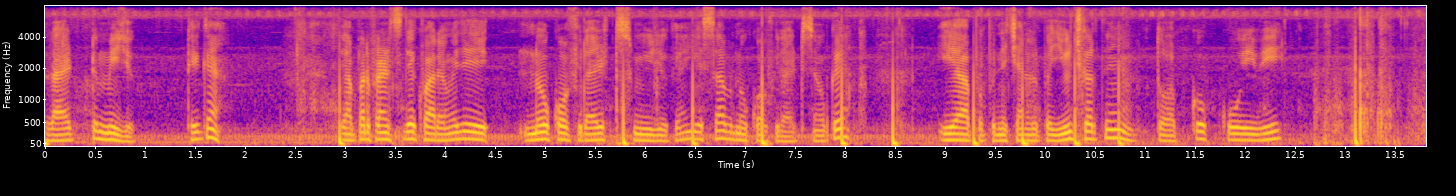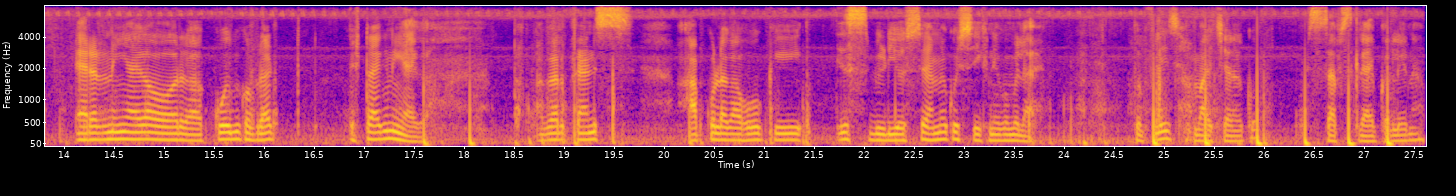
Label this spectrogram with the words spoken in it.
राइट म्यूज़िक ठीक है? यहाँ पर फ्रेंड्स देख पा रहे होंगे जी नो कॉपी कॉपीराइट्स म्यूज़िक हैं, ये सब नो कॉपीराइट्स हैं ओके ये आप अपने चैनल पर यूज़ करते हैं तो आपको कोई भी एरर नहीं आएगा और कोई भी कॉपीराइट स्ट्राइक नहीं आएगा। अगर फ्रेंड्स, आपको लगा हो कि इस वीडियो से हमें कुछ सीखने को मिला है तो प्लीज़ हमारे चैनल को सब्सक्राइब कर लेना,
